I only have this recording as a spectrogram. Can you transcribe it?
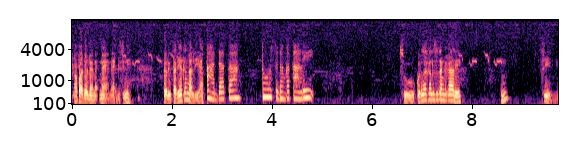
Apa ada nenek-nenek di sini? Dari tadi Akang nggak lihat. Ada, Kang. Tuh, sedang ke kali. Syukurlah kalau sedang ke kali. Hmm? Sini,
